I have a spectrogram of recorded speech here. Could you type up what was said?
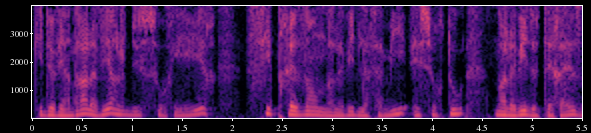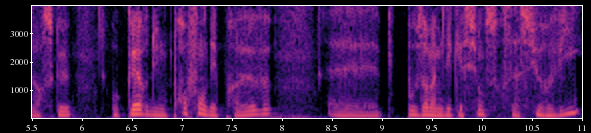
qui deviendra la Vierge du Sourire, si présente dans la vie de la famille et surtout dans la vie de Thérèse lorsque, au cœur d'une profonde épreuve, posant même des questions sur sa survie,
